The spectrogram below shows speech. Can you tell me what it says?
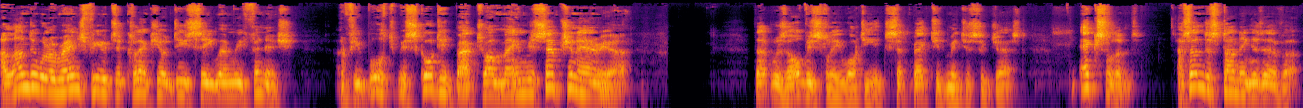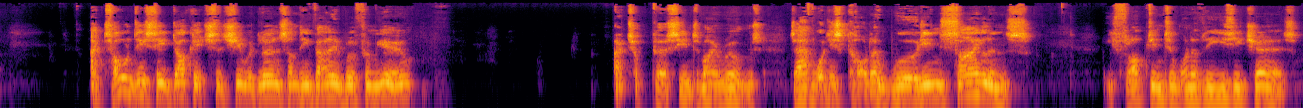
Orlando will arrange for you to collect your DC when we finish, and for you both to be escorted back to our main reception area. That was obviously what he expected me to suggest. Excellent, as understanding as ever. Told DC Dokic that she would learn something valuable from you. I took Percy into my rooms to have what is called a word in silence. He flopped into one of the easy chairs.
